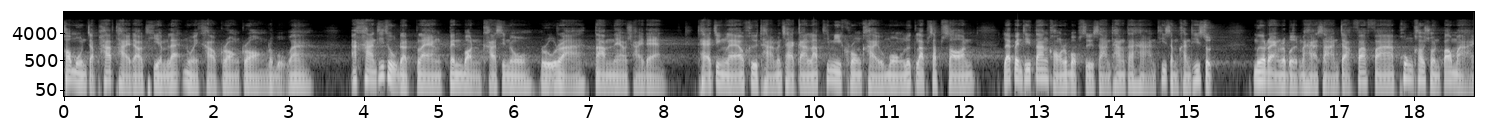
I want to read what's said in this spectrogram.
ข้อมูลจากภาพถ่ายดาวเทียมและหน่วยข่าวกรองกรองระบุว่า อาคารที่ถูกดัดแปลงเป็นบ่อนคาสิโนหรูหราตามแนวชายแดน แท้จริงแล้วคือฐานบัญชาการลับที่มีโครงข่ายอุโมงค์ลึกลับซับซ้อน และเป็นที่ตั้งของระบบสื่อสารทางทหารที่สำคัญที่สุด เมื่อแรงระเบิดมหาศาลจากฟากฟ้าพุ่งเข้าชนเป้าหมาย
